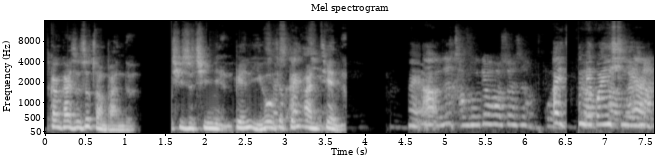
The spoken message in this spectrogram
刚开始是转盘的，七十七年编以后就变按键了。哎啊，可是长途电话算是很贵。哎，没关系啊，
